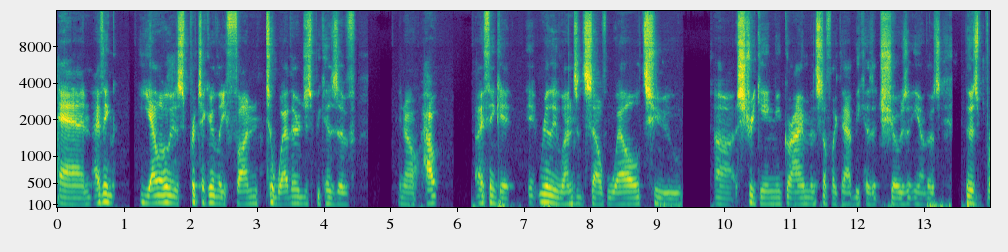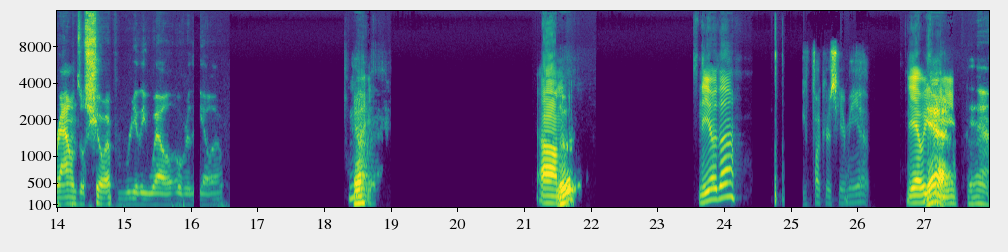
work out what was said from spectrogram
and I think yellow is particularly fun to weather just because of you know how I think it it really lends itself well to uh, streaking, grime, and stuff like that because it shows that you know those those browns will show up really well over the yellow. Yeah. Nice. Um, Lewis? is Neo there? You fuckers hear me yet? Yeah, we Yeah. hear you. Yeah.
